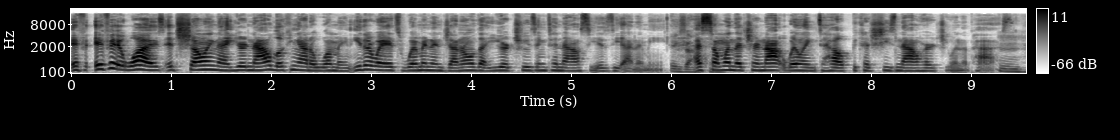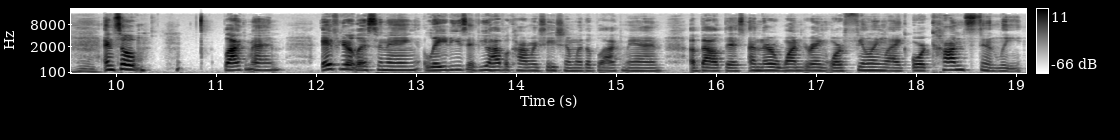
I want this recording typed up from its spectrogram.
if if it was, it's showing that you're now looking at a woman. Either way, it's women in general that you're choosing to now see as the enemy, Exactly. as someone that you're not willing to help because she's now hurt you in the past. Mm-hmm. And so, black men, if you're listening, ladies, if you have a conversation with a black man about this and they're wondering or feeling like or constantly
